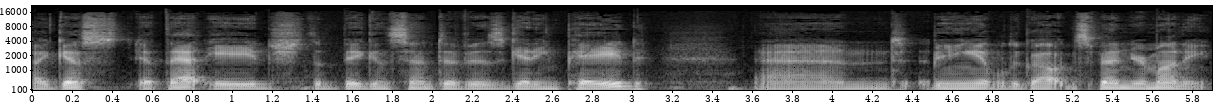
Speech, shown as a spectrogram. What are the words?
I guess at that age, the big incentive is getting paid and being able to go out and spend your money.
